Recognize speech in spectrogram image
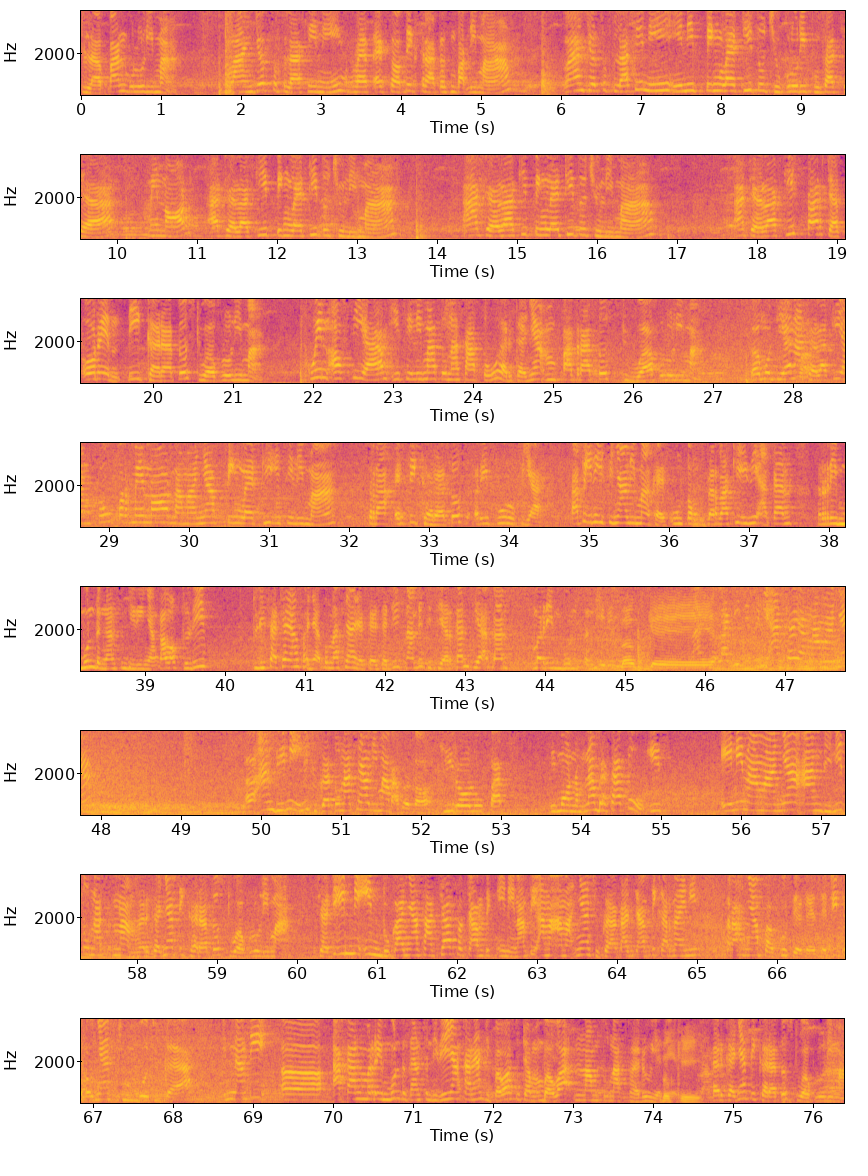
lanjut sebelah sini Red Exotic 145 lanjut sebelah sini ini Pink Lady 70.000 saja. Menor ada lagi Pink Lady 75 ada lagi Pink Lady 75 ada lagi Stardust Orange 325 Queen of Siam isi 5 tuna 1 harganya 425 kemudian ada lagi yang super menor namanya Pink Lady isi 5 serak, eh 300 ribu rupiah. Tapi ini isinya 5 guys. Untung bentar lagi ini akan rimbun dengan sendirinya. Kalau beli beli saja yang banyak tunasnya ya guys. Jadi nanti dibiarkan dia akan merimbun sendiri. Oke. Okay. lagi di sini ada yang namanya uh, Andini ini juga tunasnya 5 Pak Boto Jiro lupa 56 nambah satu is ini namanya Andini tunas 6 harganya 325 jadi ini indukannya saja secantik ini nanti anak-anaknya juga akan cantik karena ini terahnya bagus ya guys jadi daunnya jumbo juga ini nanti uh, akan merimbun dengan sendirinya karena di bawah sudah membawa 6 tunas baru ya guys. Okay. Harganya 325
